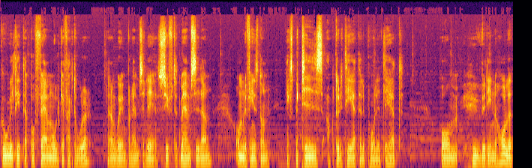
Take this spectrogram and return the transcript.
Google tittar på fem olika faktorer när de går in på en hemsida. Det är syftet med hemsidan, om det finns någon expertis, auktoritet eller pålitlighet. Om huvudinnehållet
